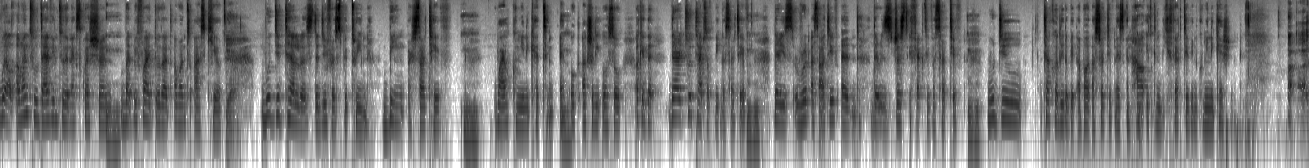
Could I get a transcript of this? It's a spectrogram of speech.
well, I want to dive into the next question, mm-hmm. but before I do that, I want to ask you: yeah Would you tell us the difference between being assertive mm-hmm. while communicating and mm-hmm. o- actually also okay? The, there are two types of being assertive. There is rude assertive, and there is just effective assertive. Would you talk a little bit about assertiveness and how it can be effective in communication? I,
